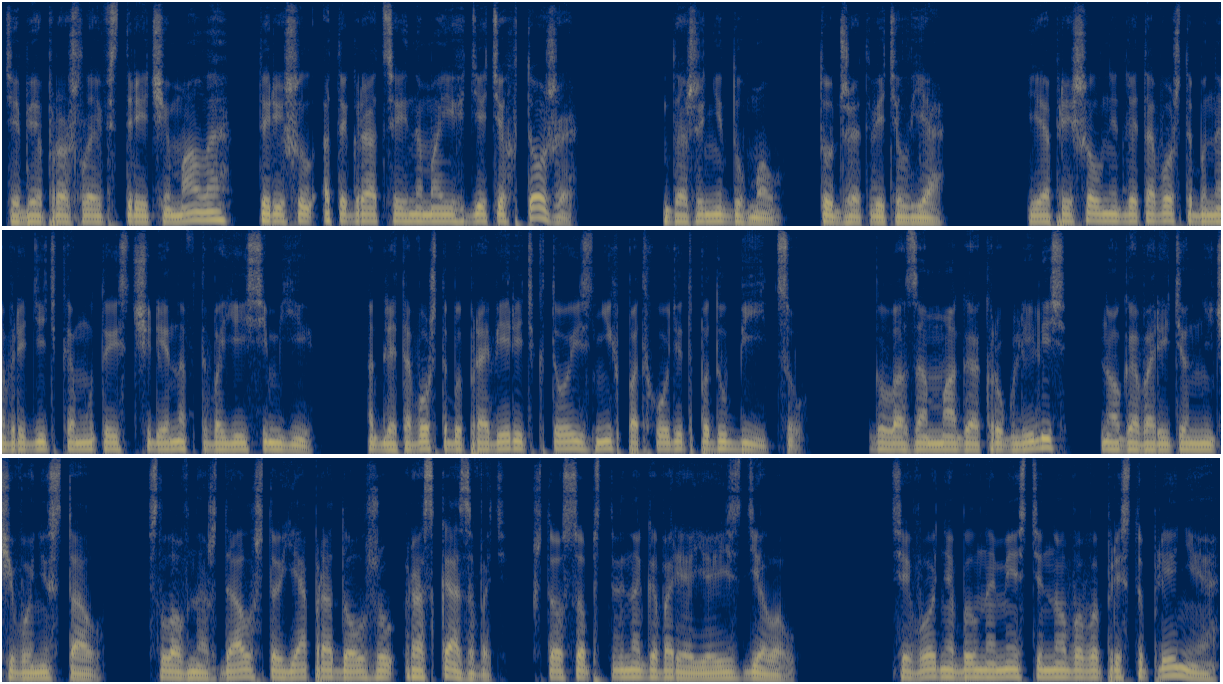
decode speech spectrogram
«Тебе прошлой встречи мало? Ты решил отыграться и на моих детях тоже?» «Даже не думал», — тут же ответил я. «Я пришел не для того, чтобы навредить кому-то из членов твоей семьи, а для того, чтобы проверить, кто из них подходит под убийцу». Глаза мага округлились, но говорить он ничего не стал словно ждал, что я продолжу рассказывать, что, собственно говоря, я и сделал. Сегодня был на месте нового преступления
